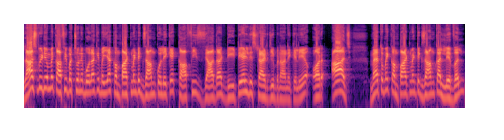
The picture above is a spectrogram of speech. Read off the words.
लास्ट वीडियो में काफ़ी बच्चों ने बोला कि भैया कंपार्टमेंट एग्ज़ाम को लेके काफ़ी ज़्यादा डिटेल्ड स्ट्रैटेजी बनाने के लिए और आज मैं तुम्हें कंपार्टमेंट एग्ज़ाम का लेवल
